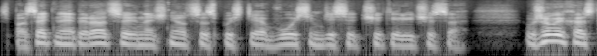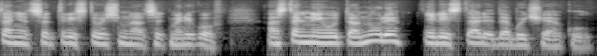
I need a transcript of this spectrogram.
Спасательная операция начнется спустя 84 часа. В живых останется 318 моряков. Остальные утонули или стали добычей акул.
